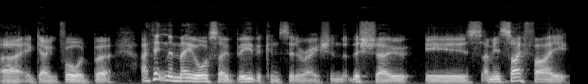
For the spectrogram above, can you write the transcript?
uh, going forward. But I think there may also be the consideration that this show is, I mean, sci-fi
